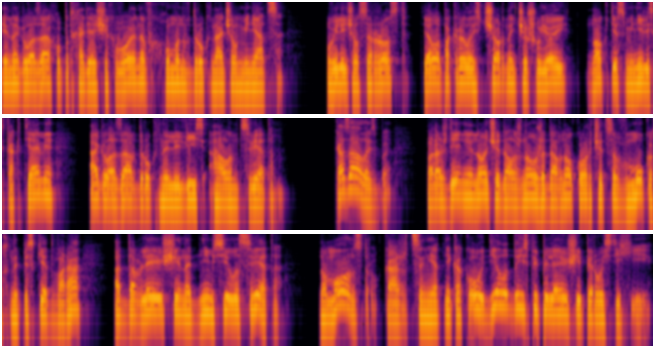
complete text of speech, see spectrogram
и на глазах у подходящих воинов Хуман вдруг начал меняться. Увеличился рост, тело покрылось черной чешуей, ногти сменились когтями, а глаза вдруг налились алым цветом. Казалось бы, порождение ночи должно уже давно корчиться в муках на песке двора от давляющей над ним силы света, но монстру, кажется, нет никакого дела до испепеляющей первостихии.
